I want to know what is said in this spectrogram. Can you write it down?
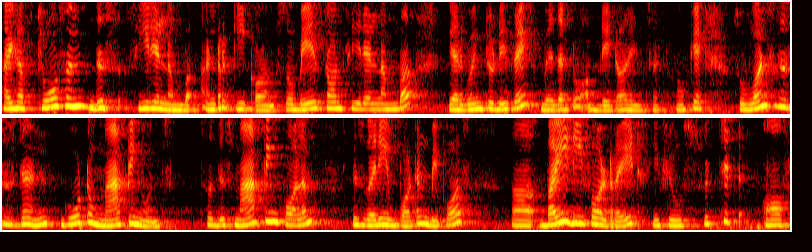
I have chosen this serial number under key column. So based on serial number, we are going to decide whether to update or insert. Okay. So once this is done, go to mapping once. So this mapping column is very important because uh, by default, right, if you switch it off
